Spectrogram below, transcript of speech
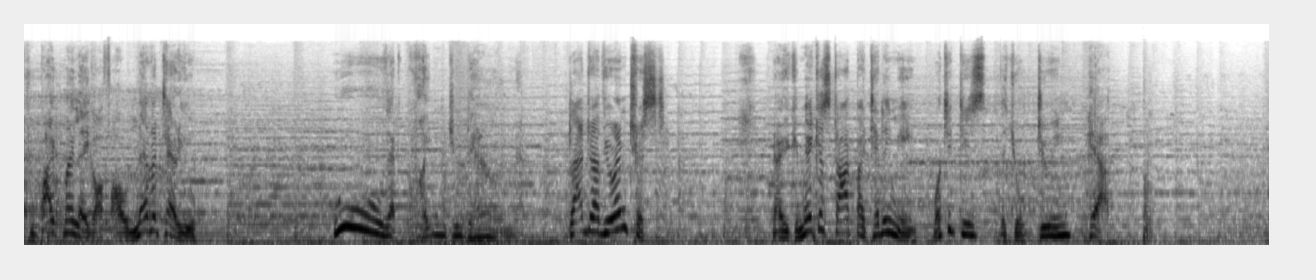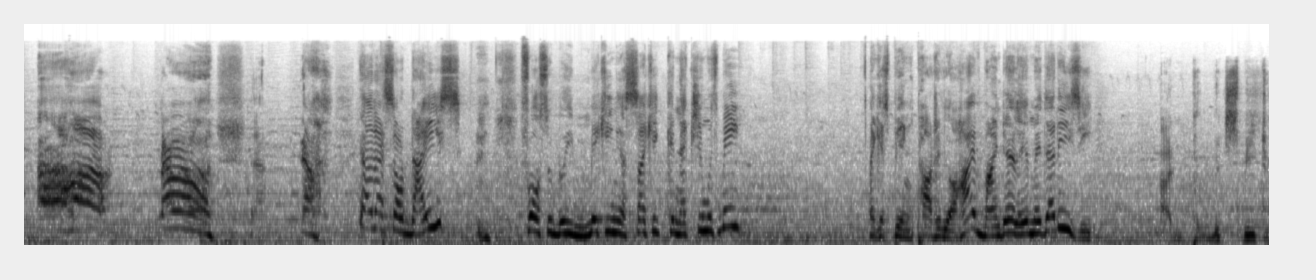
If you bite my leg off, I'll never tell you. Ooh, that quietened you down. Glad to have your interest. Now you can make a start by telling me what it is that you're doing here. Ah! Ah! Ah! Now that's not nice. Forcibly making a psychic connection with me? I guess being part of your hive mind earlier made that easy. Me to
